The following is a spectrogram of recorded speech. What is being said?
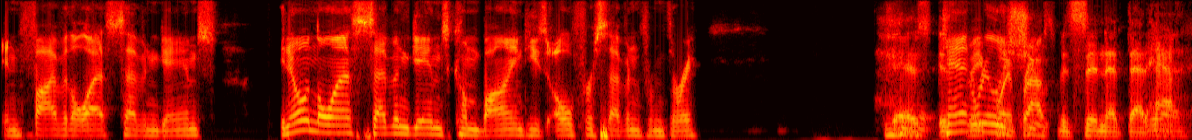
in five of the last seven games. You know, in the last seven games combined, he's 0 for 7 from three. Yeah, his, his Can't really shoot. Prop's been sitting at that yeah. half.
